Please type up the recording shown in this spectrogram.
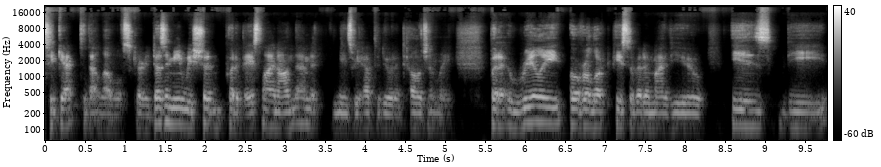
to get to that level of security. Doesn't mean we shouldn't put a baseline on them. It means we have to do it intelligently. But a really overlooked piece of it, in my view, is the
